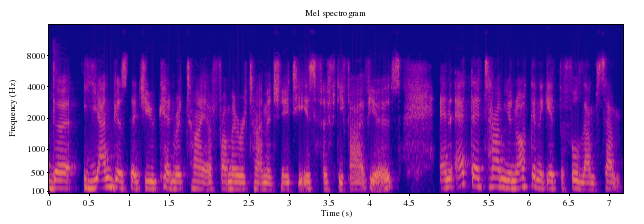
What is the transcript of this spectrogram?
the youngest that you can retire from a retirement annuity is 55 years, and at that time, you're not going to get the full lump sum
